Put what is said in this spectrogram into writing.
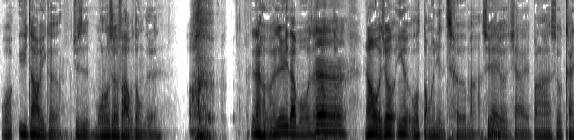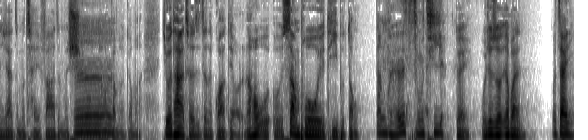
我遇到一个就是摩托车发不动的人，哦。那我就遇到摩托车发不动，嗯，然后我就因为我懂一点车嘛，所以就下来帮他说看一下怎么采发、怎么修，嗯。然后干嘛干嘛。结果他的车是真的挂掉了，然后我我上坡我也踢不动，当然那怎么踢啊？对我就说要不然我载你，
